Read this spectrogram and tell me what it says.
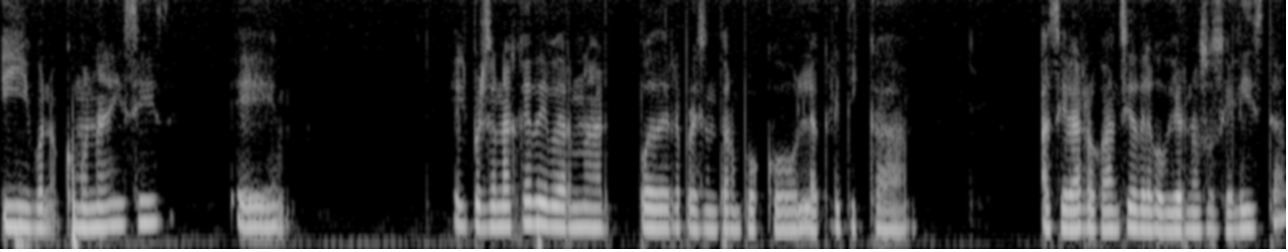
Y bueno, como análisis, eh, el personaje de Bernard puede representar un poco la crítica hacia la arrogancia del gobierno socialista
